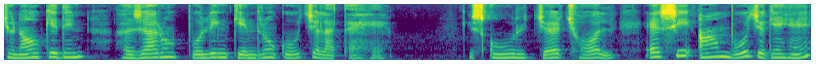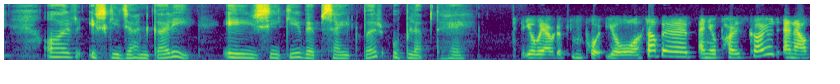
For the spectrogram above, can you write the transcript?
चुनाव के दिन हजारों पोलिंग केंद्रों को चलाता है स्कूल चर्च हॉल ऐसी आम वो जगह हैं और इसकी जानकारी एईसी की वेबसाइट पर उपलब्ध है You'll be able to input your suburb and your postcode, and our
